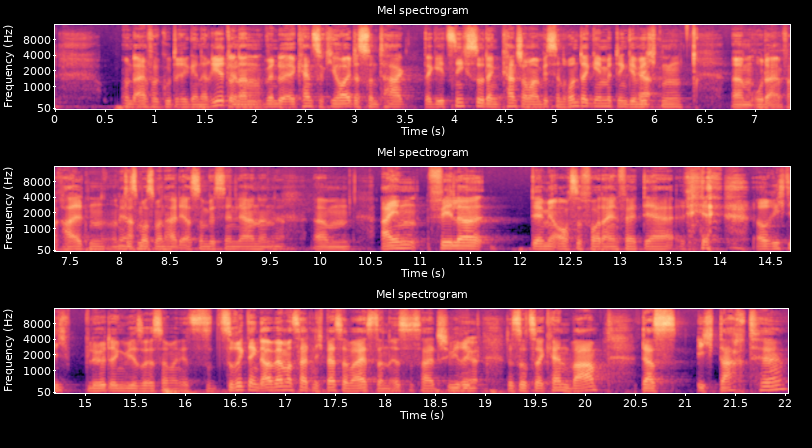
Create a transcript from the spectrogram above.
und einfach gut regeneriert. Und Genau. dann, wenn du erkennst, okay, heute ist so ein Tag, da geht's nicht so, dann kannst du auch mal ein bisschen runtergehen mit den Gewichten ähm, oder einfach halten. Und Ja. das muss man halt erst so ein bisschen lernen. Ähm, ein Fehler, der mir auch sofort einfällt, der auch richtig blöd irgendwie so ist, wenn man jetzt so zurückdenkt. Aber wenn man es halt nicht besser weiß, dann ist es halt schwierig, Ja. das so zu erkennen, war, dass ich dachte,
